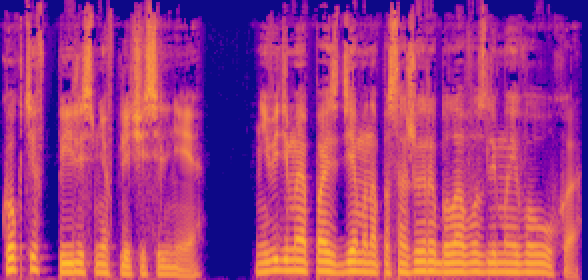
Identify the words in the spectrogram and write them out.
Когти впились мне в плечи сильнее. Невидимая пасть демона-пассажира была возле моего уха,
